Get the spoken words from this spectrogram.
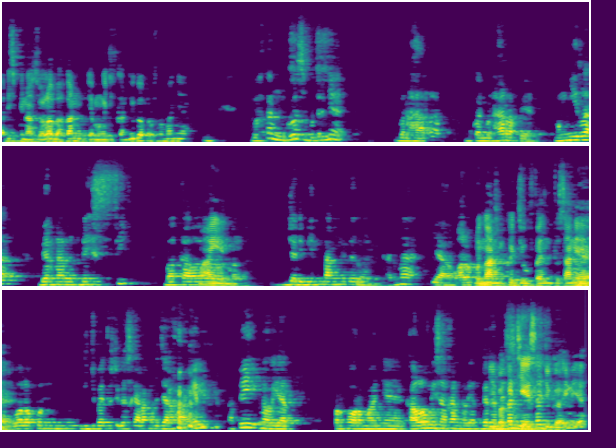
tadi Spinazzola bahkan yang mengejutkan juga performanya. Bahkan gue sebenarnya berharap bukan berharap ya mengira Bernardeschi bakal main malah jadi bintang gitu loh. Hmm. karena ya walaupun dengan ke Juventusannya ya, walaupun di Juventus juga sekarang udah jarang main tapi ngelihat performanya kalau misalkan ngelihat ya, bahkan Chiesa juga ini ya.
